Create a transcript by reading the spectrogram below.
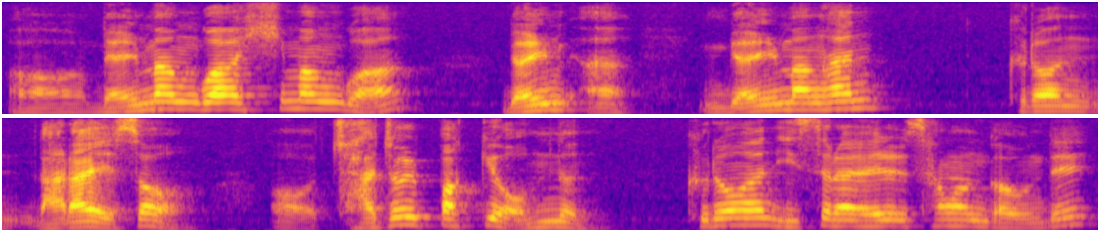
어, 멸망과 희망과 멸, 아, 멸망한 그런 나라에서 어, 좌절밖에 없는 그러한 이스라엘 상황 가운데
